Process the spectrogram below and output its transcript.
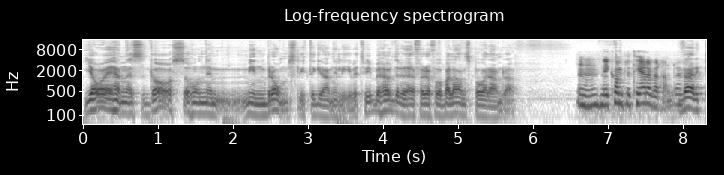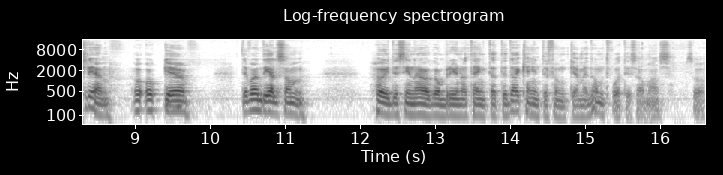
jag är hennes gas och hon är min broms lite grann i livet. Vi behövde det där för att få balans på varandra. Mm, ni kompletterar varandra. Verkligen. Och, och mm. eh, det var en del som höjde sina ögonbryn och tänkte att det där kan ju inte funka med de två tillsammans. Så.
